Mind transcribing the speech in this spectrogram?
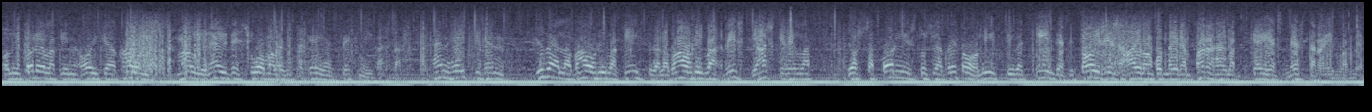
Oli todellakin oikea kaunis mallinäyte suomalaisesta keihästekniikasta. Hän heitti sen hyvällä vauhdilla, kiihtyvällä vauhdilla, ristiaskelilla, jossa ponnistus ja veto liittyvät kiinteästi toisiinsa aivan kuin meidän parhaimmat keihäsmestareillamme.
